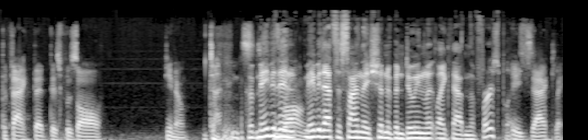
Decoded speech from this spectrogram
the fact that this was all, you know, done. but maybe then wrong. maybe that's a sign they shouldn't have been doing it like that in the first place. Exactly.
